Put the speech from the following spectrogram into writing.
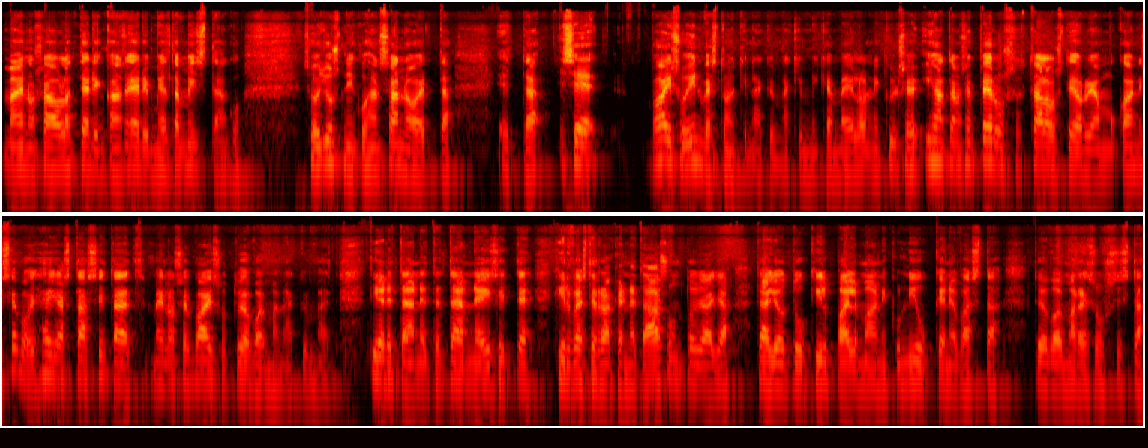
mä en osaa olla Tedin kanssa eri mieltä mistään, kun se on just niin kuin hän sanoi, että, että se vaisu investointinäkymäkin, mikä meillä on, niin kyllä se ihan tämmöisen perustalousteorian mukaan, niin se voi heijastaa sitä, että meillä on se vaisu työvoimanäkymä. Et tiedetään, että tänne ei sitten hirveästi rakenneta asuntoja ja täällä joutuu kilpailemaan niin kuin niukkenevasta työvoimaresurssista.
